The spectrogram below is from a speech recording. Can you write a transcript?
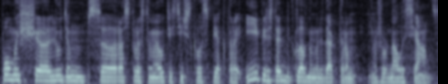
помощь э, людям с расстройствами аутистического спектра и перестать быть главным редактором журнала «Сеанс».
